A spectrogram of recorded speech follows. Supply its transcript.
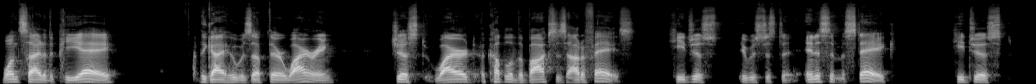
one side of the PA, the guy who was up there wiring just wired a couple of the boxes out of phase. He just, it was just an innocent mistake. He just,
